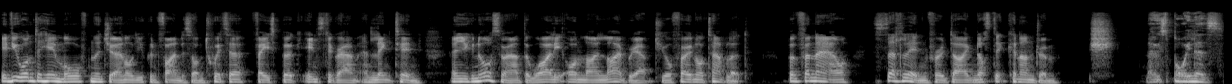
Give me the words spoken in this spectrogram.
If you want to hear more from the journal, you can find us on Twitter, Facebook, Instagram, and LinkedIn, and you can also add the Wiley Online Library app to your phone or tablet. But for now, settle in for a diagnostic conundrum. Shh, no spoilers.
